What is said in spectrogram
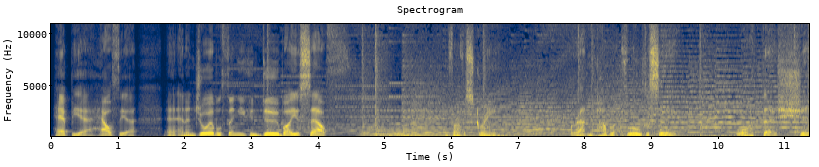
happier, healthier, an enjoyable thing you can do by yourself in front of a screen or out in public for all to see. What the shit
